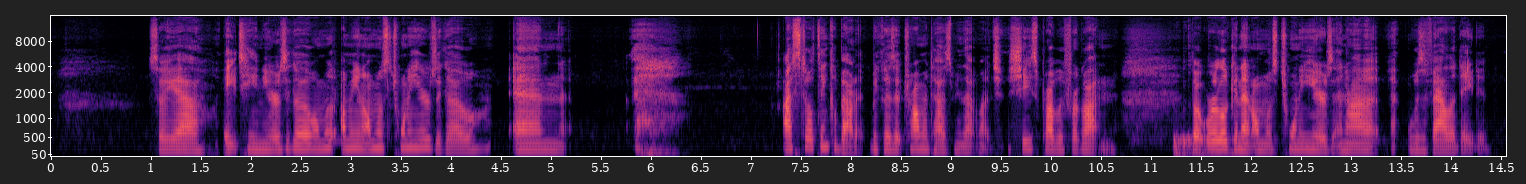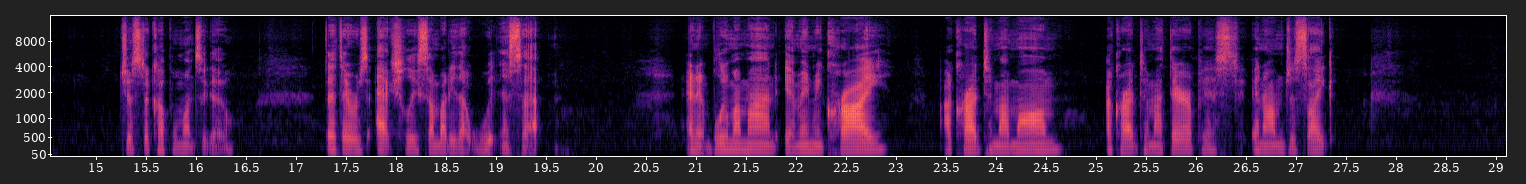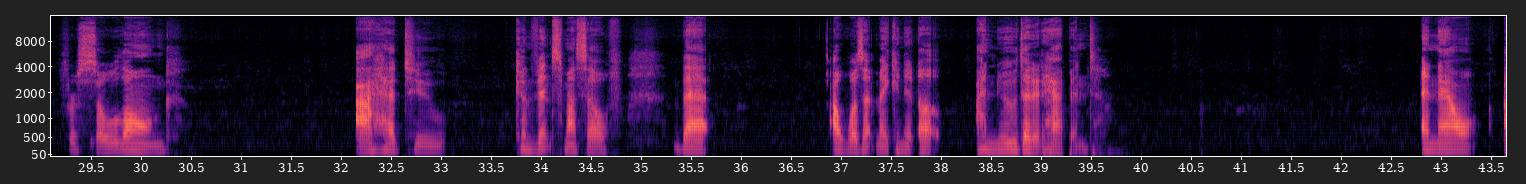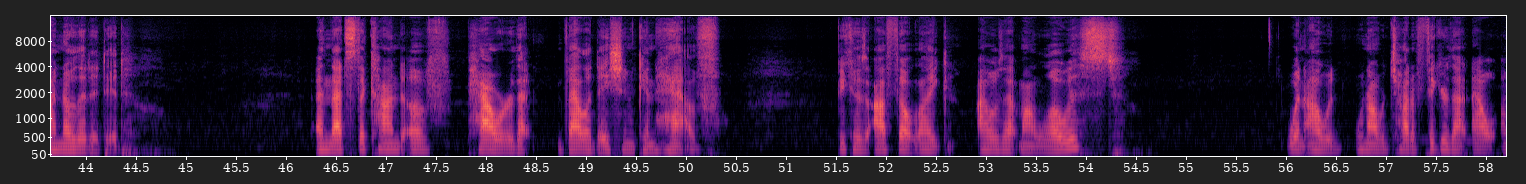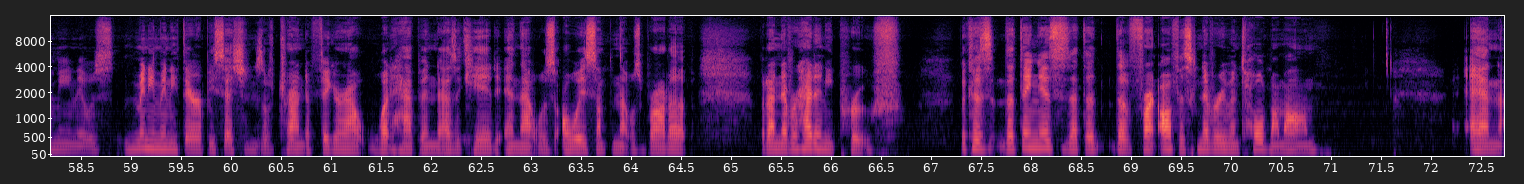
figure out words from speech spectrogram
So yeah, 18 years ago, almost, I mean, almost 20 years ago. And I still think about it because it traumatized me that much. She's probably forgotten. But we're looking at almost 20 years, and I was validated just a couple months ago that there was actually somebody that witnessed that. And it blew my mind. It made me cry. I cried to my mom. I cried to my therapist. And I'm just like, for so long, I had to convince myself that I wasn't making it up. I knew that it happened. And now I know that it did. And that's the kind of power that validation can have. Because I felt like I was at my lowest when I would when I would try to figure that out. I mean, it was many many therapy sessions of trying to figure out what happened as a kid and that was always something that was brought up. But I never had any proof because the thing is, is that the the front office never even told my mom and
